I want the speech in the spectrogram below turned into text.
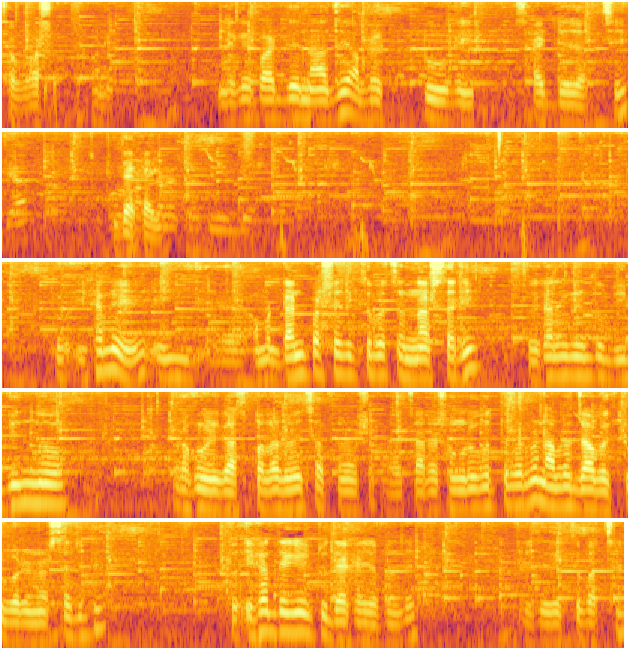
যাব। আসো অনেক লেকের পাড় দিয়ে না যেয়ে আমরা একটু এই সাইড দিয়ে যাচ্ছি দেখাই। তো এখানে এই আমার ডান পাশে দেখতে পাচ্ছেন নার্সারি তো এখানে কিন্তু বিভিন্ন রকমের গাছপালা রয়েছে আপনারা চারা সংগ্রহ করতে পারবেন আমরা যাব একটু পরে নার্সারিতে। তো এখান থেকে একটু দেখাই আপনাদের এই যে দেখতে পাচ্ছেন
